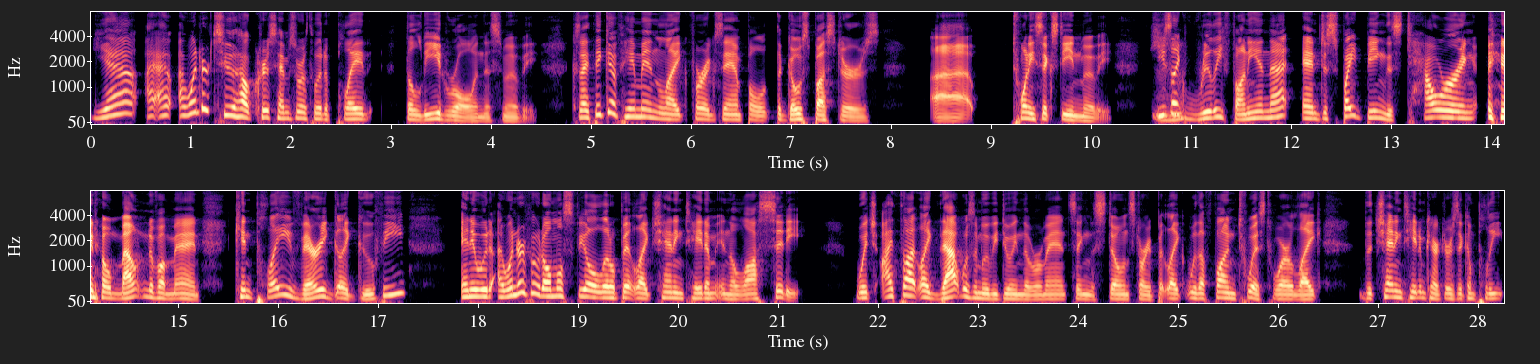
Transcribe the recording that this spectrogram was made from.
yeah, I, I- I wonder too how Chris Hemsworth would have played the lead role in this movie because I think of him in like, for example, the Ghostbusters, uh, 2016 movie. He's like really funny in that, and despite being this towering, you know, mountain of a man, can play very like goofy. And it would, I wonder if it would almost feel a little bit like Channing Tatum in The Lost City, which I thought like that was a movie doing the romancing the stone story, but like with a fun twist where like the Channing Tatum character is a complete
